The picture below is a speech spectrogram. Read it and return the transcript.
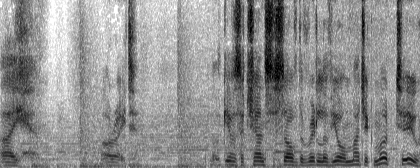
Aye. All right. It'll give us a chance to solve the riddle of your magic mud, too.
